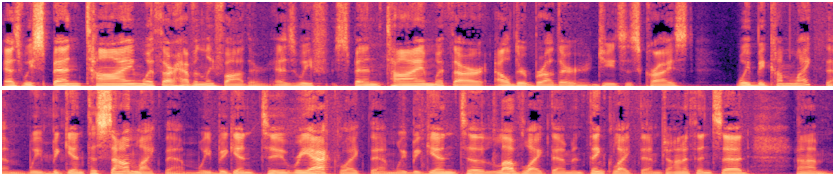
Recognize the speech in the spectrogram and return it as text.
As we spend time with our Heavenly Father, as we f- spend time with our elder brother, Jesus Christ, we become like them. We begin to sound like them. We begin to react like them. We begin to love like them and think like them. Jonathan said um,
